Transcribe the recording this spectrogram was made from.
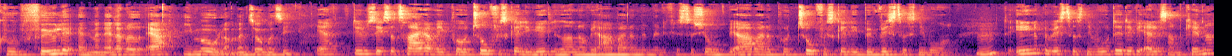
kunne føle, at man allerede er i mål, om man så må sige. Ja, dybest set så trækker vi på to forskellige virkeligheder, når vi arbejder med manifestation. Vi arbejder på to forskellige bevidsthedsniveauer. Mm. Det ene bevidsthedsniveau, det er det, vi alle sammen kender.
